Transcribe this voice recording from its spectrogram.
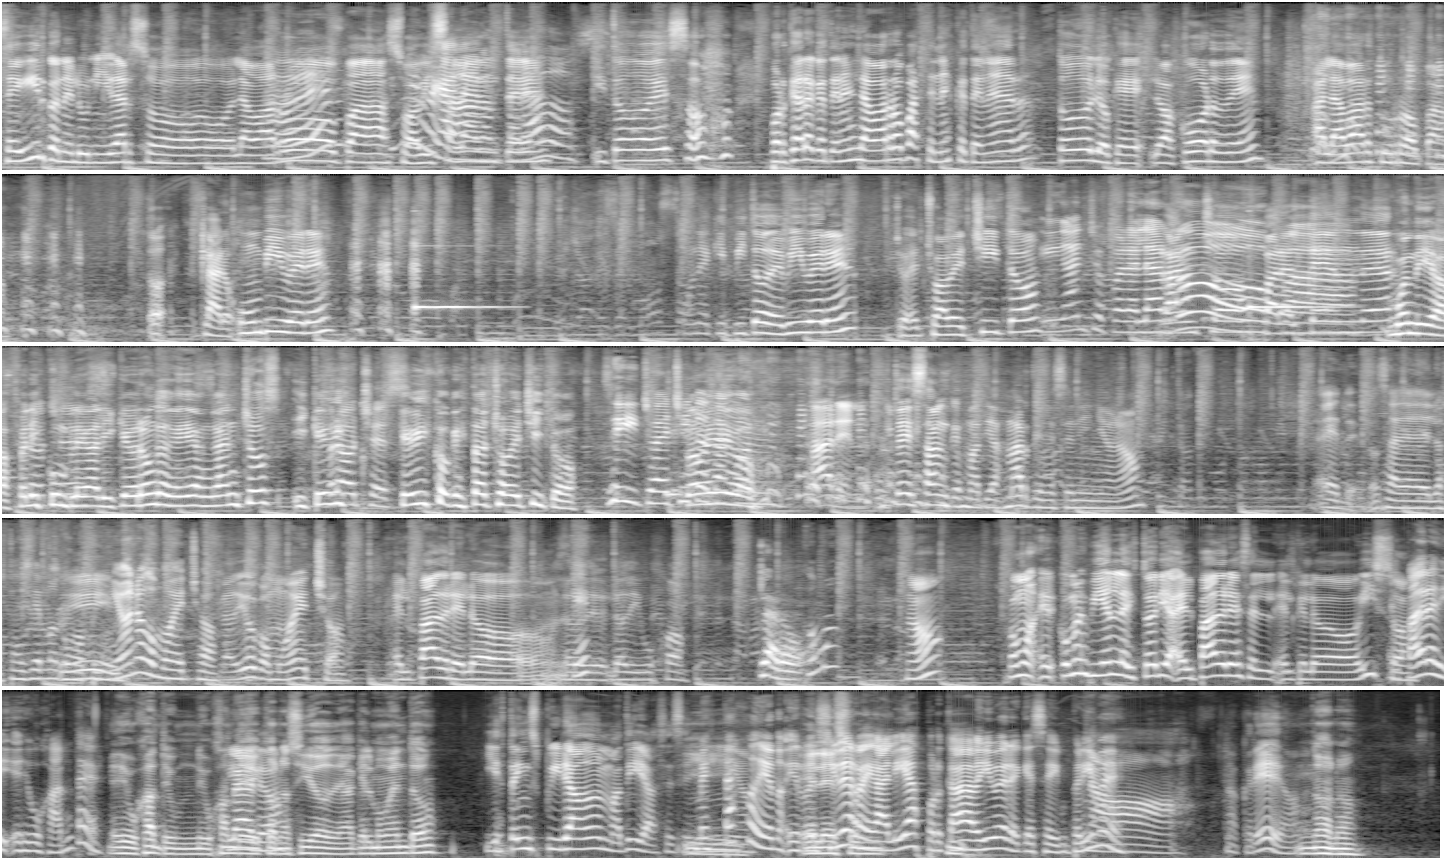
seguir con el universo lavarropas, ¿qué me regalaron, suavizante y todo eso. Porque ahora que tenés lavarropas tenés que tener todo lo que lo acorde a lavar tu ropa. To- claro, un vívere. Un equipito de vívere, el chuavechito, Y ganchos para la ganchos ropa. para el tender. Buen día, feliz broches. cumple Gali. Qué bronca que digan ganchos y qué, Broches. qué visco que está chuavechito. Sí, Chuavechito Está con... Paren, ustedes saben que es Matías Martín ese niño, ¿no? Eh, o sea, ¿lo estás diciendo como Sí. opinión o como hecho? Lo digo como hecho. El padre lo, lo, ¿Qué? lo dibujó, ¿Cómo? ¿no? ¿Cómo, eh, cómo es bien la historia? El padre es el, el que lo hizo. ¿El padre es dibujante? Es dibujante, un dibujante Claro. conocido de aquel momento. Y está inspirado en Matías, ese ¿Me niño. estás jodiendo? ¿Y Él recibe es un- regalías por cada víver que se imprime? No, no creo. No, no.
